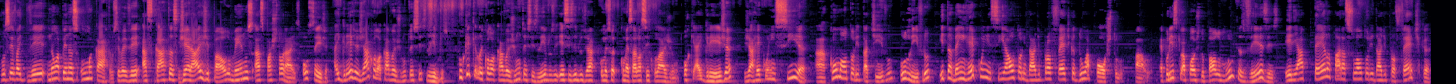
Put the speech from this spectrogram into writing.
você vai ver não apenas uma carta, você vai ver as cartas gerais de Paulo menos as pastorais. Ou seja, a igreja já colocava junto esses livros. Por que, que ela colocava junto esses livros e esses livros já começou, começaram a circular junto? Porque a igreja já reconhecia ah, como autoritativo o livro e também reconhecia a autoridade profética do apóstolo. Paulo. É por isso que o apóstolo Paulo muitas vezes ele apela para a sua autoridade profética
